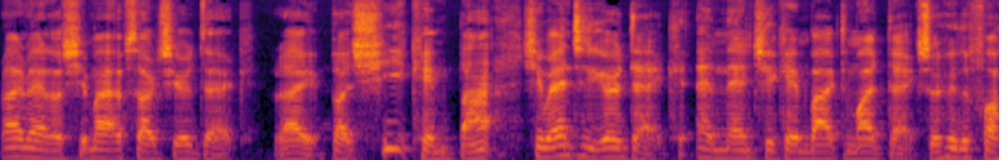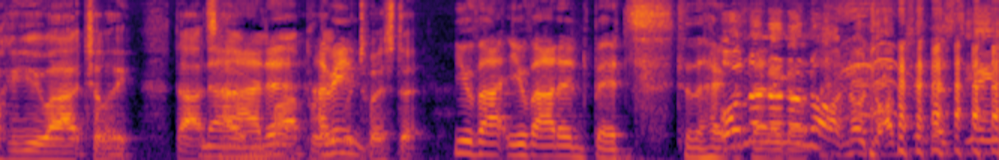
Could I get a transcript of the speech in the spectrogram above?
Ryan Reynolds, she might have sucked your dick, right, but she came back, she went to your dick, and then she came back to my dick. So who the fuck are you actually? That's Nah, how my brain I mean- would twist it. You've add, you've added bits to the Oh no no no no no! I'm this, yeah,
